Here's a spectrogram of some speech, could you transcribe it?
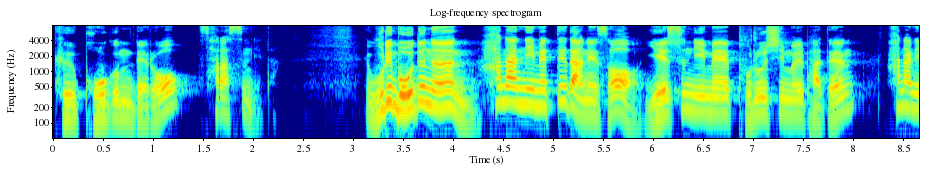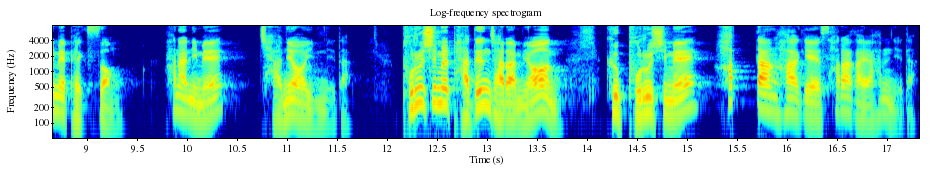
그 복음대로 살았습니다. 우리 모두는 하나님의 뜻 안에서 예수님의 부르심을 받은 하나님의 백성, 하나님의 자녀입니다. 부르심을 받은 자라면 그 부르심에 합당하게 살아가야 합니다.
